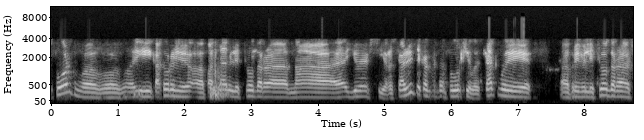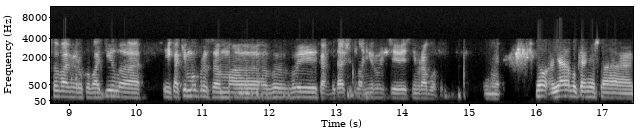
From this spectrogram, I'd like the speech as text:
спорт в, в, и который поставили Федора на UFC. Расскажите, как это получилось? Как вы Э, привели Федора, что вами руководило и каким образом э, вы, вы как бы дальше планируете с ним работать? Ну, я бы, конечно,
